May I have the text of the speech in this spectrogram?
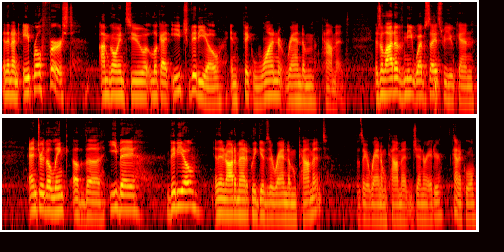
And then on April 1st, I'm going to look at each video and pick one random comment. There's a lot of neat websites where you can enter the link of the eBay video and then it automatically gives a random comment. It's like a random comment generator. Kind of cool.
